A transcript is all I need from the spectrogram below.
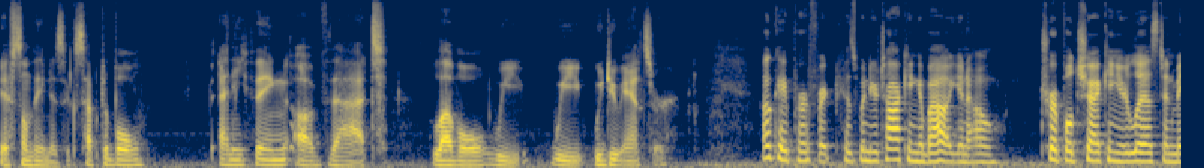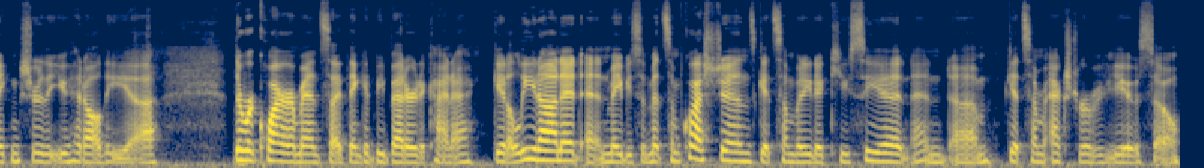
if something is acceptable, anything of that level, we we we do answer. Okay, perfect. Because when you're talking about you know triple checking your list and making sure that you hit all the uh, the requirements, I think it'd be better to kind of get a lead on it and maybe submit some questions, get somebody to QC it, and um, get some extra review. So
